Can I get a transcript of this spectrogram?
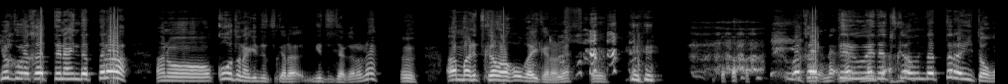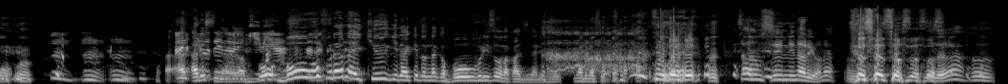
よく分かってないんだったら、あのー高度な技術から、技術やからね。うん。あんまり使わん方がいいからね。うん。分かってる上で使うんだったらいいと思う。うん。うんうんうん。ああれですね、棒棒を振らない球技だけど、なんか棒を振りそうな感じになり なりますよね。う ん三振になるよね。んそうそうそうそうそうだよな。うん。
